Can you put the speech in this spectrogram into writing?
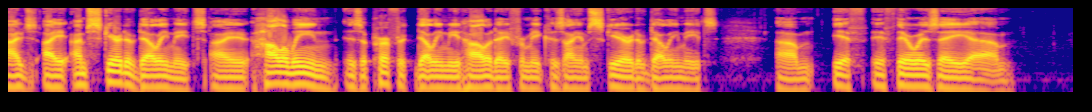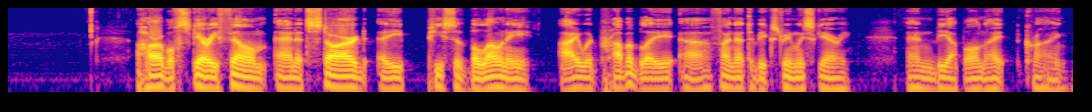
I, I I'm scared of deli meats. I Halloween is a perfect deli meat holiday for me because I am scared of deli meats. Um, if if there was a um, a horrible, scary film and it starred a piece of bologna, I would probably uh, find that to be extremely scary and be up all night crying.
